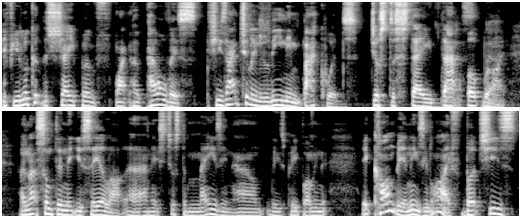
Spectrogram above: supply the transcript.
if you look at the shape of like her pelvis, she's actually leaning backwards just to stay that Yes, upright. And that's something that you see a lot. Uh, and it's just amazing how these people, I mean, it, it can't be an easy life, but she's,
